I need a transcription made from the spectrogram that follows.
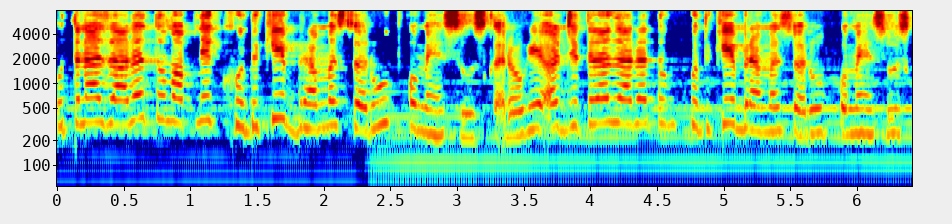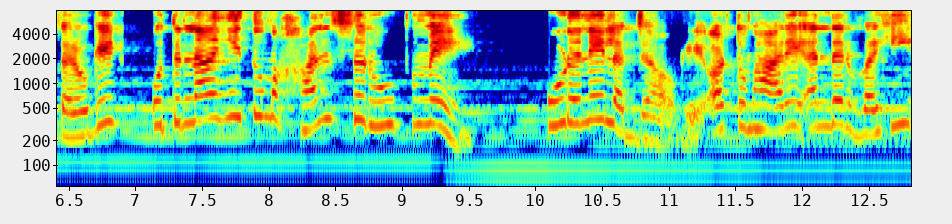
उतना ज़्यादा तुम अपने खुद के ब्रह्म स्वरूप को महसूस करोगे। और जितना ज़्यादा तुम खुद के ब्रह्म स्वरूप को महसूस करोगे, उतना ही तुम हंस रूप में उड़ने लग जाओगे। और तुम्हारे अंदर वही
